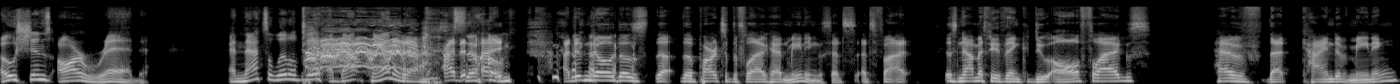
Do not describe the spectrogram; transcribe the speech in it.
oceans are red. And that's a little bit about Canada. I so, I- I didn't know those the, the parts of the flag had meanings. That's that's fine. This now makes me think: Do all flags have that kind of meaning?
